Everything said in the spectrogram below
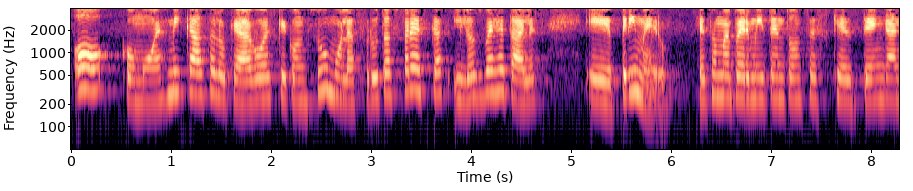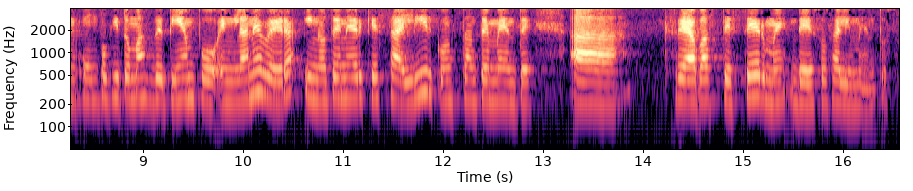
O, como es mi caso, lo que hago es que consumo las frutas frescas y los vegetales eh, primero. Eso me permite entonces que tengan un poquito más de tiempo en la nevera y no tener que salir constantemente a reabastecerme de esos alimentos.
